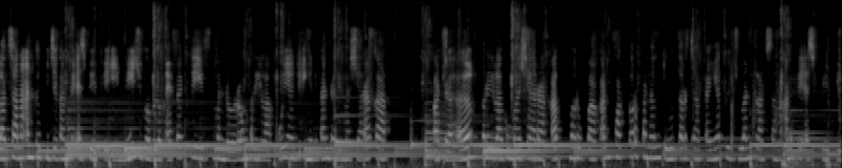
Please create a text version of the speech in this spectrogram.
Pelaksanaan kebijakan PSBB ini juga belum efektif mendorong perilaku yang diinginkan dari masyarakat. Padahal perilaku masyarakat merupakan faktor penentu tercapainya tujuan pelaksanaan PSBB.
